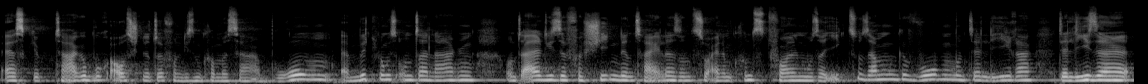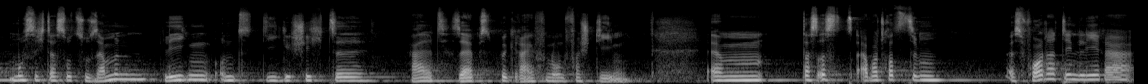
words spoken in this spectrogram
Es gibt Tagebuchausschnitte von diesem Kommissar Brom, Ermittlungsunterlagen und all diese verschiedenen Teile sind zu einem kunstvollen Mosaik zusammengewoben und der Lehrer, der Leser muss sich das so zusammenlegen und die Geschichte halt selbst begreifen und verstehen. Ähm, das ist aber trotzdem es fordert den Lehrer,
